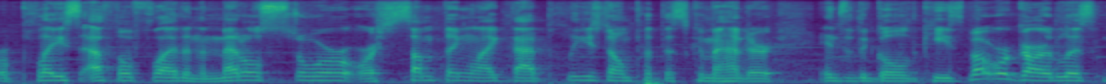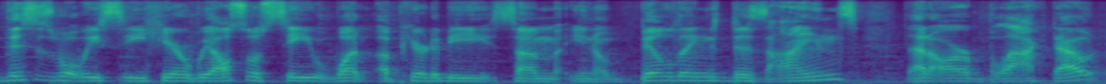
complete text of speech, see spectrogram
replace Ethelflaed in the metal store or something like that. Please don't put this commander into the gold keys. But regardless this is what we see here. We also see what appear to be some you know building designs that are blacked out.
